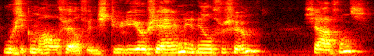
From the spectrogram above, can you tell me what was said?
moest ik om half elf in de studio zijn in Hilversum, s'avonds.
